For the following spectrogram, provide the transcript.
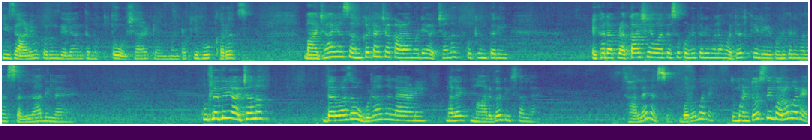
ही जाणीव करून दिल्यानंतर भक्त हुशार ओशाळ ठेवून म्हणतो की हो खरंच. माझ्या या संकटाच्या काळामध्ये अचानक कुठून तरी एखादा प्रकाश यावा तसं कोणीतरी मला मदत केली आहे कोणीतरी मला सल्ला दिला आहे कुठला तरी अचानक दरवाजा उघडा झाला आहे आणि मला एक मार्ग दिसायला आहे झालं आहे असं. बरोबर आहे. तू म्हणतोस ते बरोबर आहे.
